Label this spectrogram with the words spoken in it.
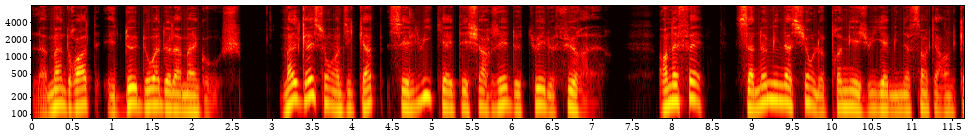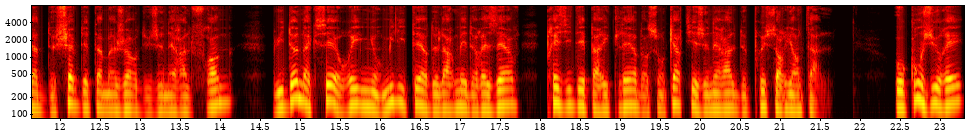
la main droite et deux doigts de la main gauche. Malgré son handicap, c'est lui qui a été chargé de tuer le Führer. En effet, sa nomination le 1er juillet 1944 de chef d'état-major du général Fromm lui donne accès aux réunions militaires de l'armée de réserve présidé par Hitler dans son quartier général de Prusse orientale. Au conjuré,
